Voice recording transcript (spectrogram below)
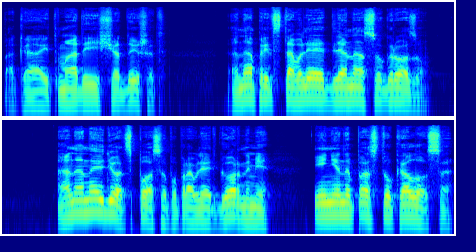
Пока Айтмада еще дышит, она представляет для нас угрозу. Она найдет способ управлять горными и не на посту колосса.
